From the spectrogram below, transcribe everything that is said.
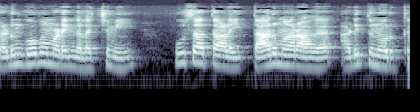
கடுங்கோபமடைந்த லட்சுமி பூசாத்தாளை தாறுமாறாக அடித்து நொறுக்க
